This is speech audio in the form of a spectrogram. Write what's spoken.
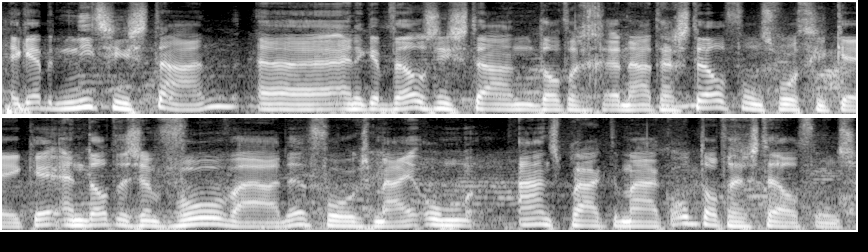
Ik heb het niet zien staan. Uh, en ik heb wel zien staan dat er naar het herstelfonds wordt gekeken. En dat is een voorwaarde, volgens mij, om aanspraak te maken op dat herstelfonds.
